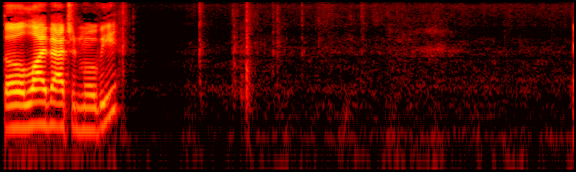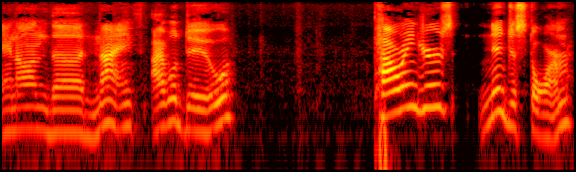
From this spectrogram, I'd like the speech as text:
the live-action movie. And on the 9th, I will do Power Rangers Ninja Storm,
